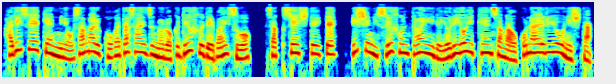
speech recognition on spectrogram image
ハリ政権に収まる小型サイズの6デューフデバイスを作成していて、医師に数分単位でより良い検査が行えるようにした。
